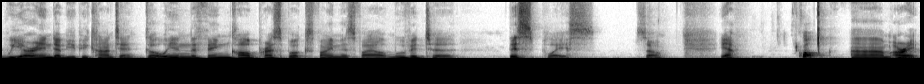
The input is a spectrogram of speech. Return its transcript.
we are in WP content. Go in the thing called Pressbooks, find this file, move it to this place. So, yeah. Cool. Um, all right.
